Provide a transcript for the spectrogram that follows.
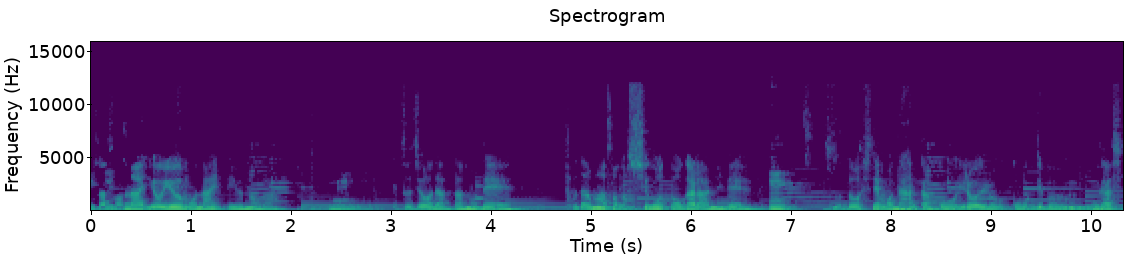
んそんな余裕もないっていうのがうん。うん実情だったのでただまあその仕事絡みでうん。どうしてもなんかこういろいろこう自分がし、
